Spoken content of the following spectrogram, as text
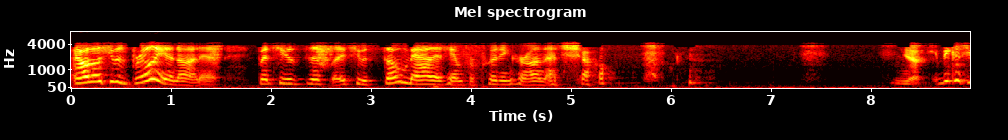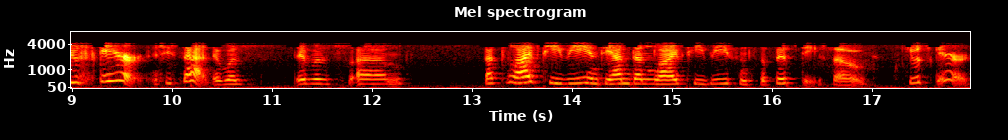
And although she was brilliant on it, but she was just like she was so mad at him for putting her on that show. yes. Because she was scared. She said it was it was um that's live TV and she hadn't done live TV since the 50s, so she was scared.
